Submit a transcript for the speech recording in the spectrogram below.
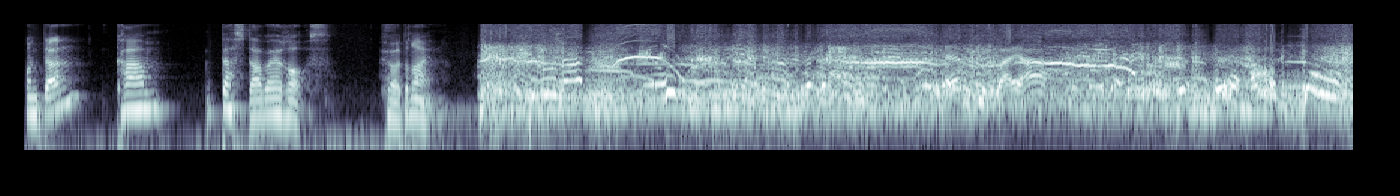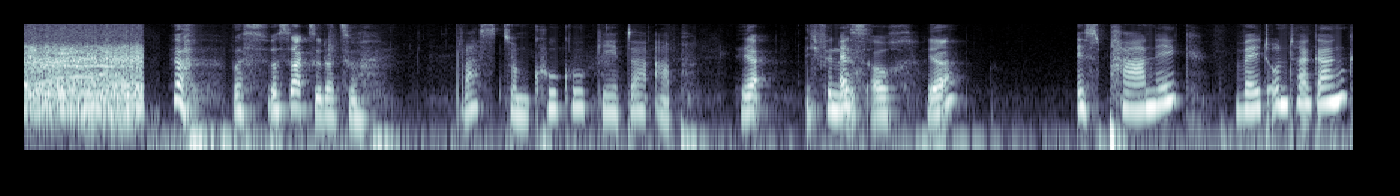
Und dann kam das dabei raus. Hört rein. Was, was sagst du dazu? was zum Kuckuck geht da ab? Ja, ich finde Es- es, auch, ja? Ist Panik, Weltuntergang,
